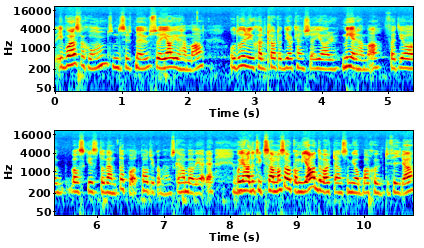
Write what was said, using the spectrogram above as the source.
i vår situation som det ser ut nu så är jag ju hemma och då är det ju självklart att jag kanske gör mer hemma för att jag, vad ska jag stå och vänta på att Patrik kommer hem, ska han behöva göra det? Och jag hade tyckt samma sak om jag hade varit den som jobbar 7 till 4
